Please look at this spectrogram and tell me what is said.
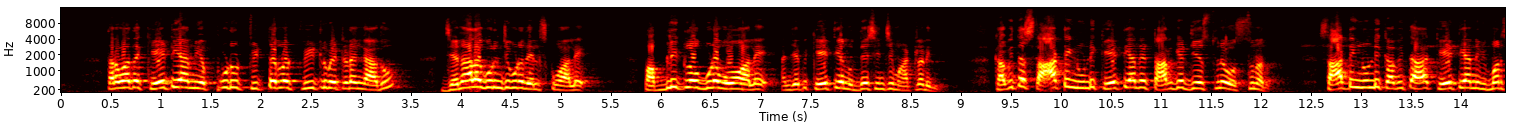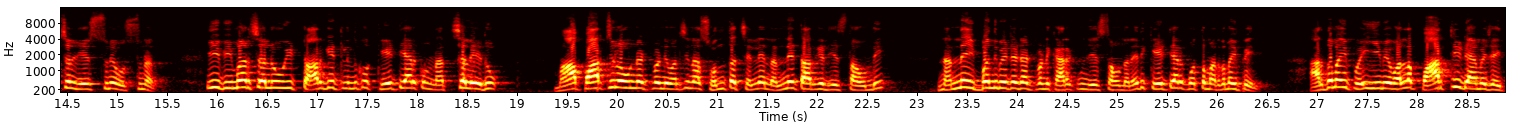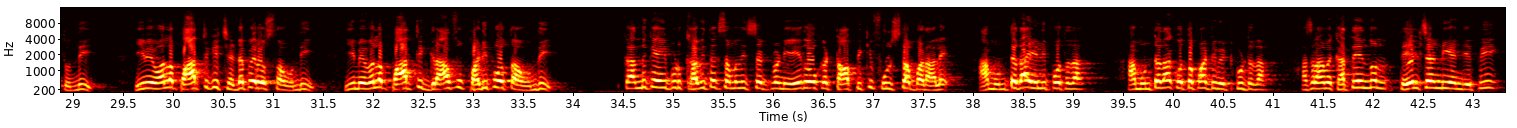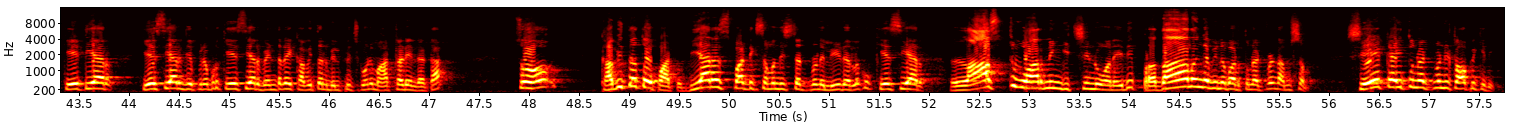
తర్వాత కేటీఆర్ని ఎప్పుడు ట్విట్టర్లో ట్వీట్లు పెట్టడం కాదు జనాల గురించి కూడా తెలుసుకోవాలి. పబ్లిక్లో కూడా పోవాలి అని చెప్పి కేటీఆర్ని ఉద్దేశించి మాట్లాడింది. కవిత స్టార్టింగ్ నుండి కేటీఆర్ని టార్గెట్ చేస్తూనే వస్తున్నారు. స్టార్టింగ్ నుండి కవిత కేటీఆర్ని విమర్శలు చేస్తూనే వస్తున్నారు. ఈ విమర్శలు ఈ టార్గెట్లు ఎందుకో కేటీఆర్కు నచ్చలేదు. మా పార్టీలో ఉన్నటువంటి మనిషి నా సొంత చెల్లె నన్నే టార్గెట్ చేస్తూ ఉంది. నన్నే ఇబ్బంది పెట్టేటటువంటి కార్యక్రమం చేస్తూ ఉంది అనేది కేటీఆర్కి మొత్తం అర్థమైపోయింది. అర్థమైపోయి ఈమె వల్ల పార్టీ డ్యామేజ్ అవుతుంది. ఈమె వల్ల పార్టీకి చెడ్డ పేరు వస్తూ ఉంది. ఈమె వల్ల పార్టీ గ్రాఫ్ పడిపోతూ ఉంది. అందుకే ఇప్పుడు కవితకు సంబంధించినటువంటి ఏదో ఒక టాపిక్కి ఫుల్ స్టాప్ పడాలి. ఆమె ఉంటుందా వెళ్ళిపోతుందా? ఆమె ఉంటుందా కొత్త పార్టీ పెట్టుకుంటుందా? అసలు ఆమె కథ ఏందో తేల్చండి అని చెప్పి కేటీఆర్ కేసీఆర్ చెప్పినప్పుడు కేసీఆర్ వెంటనే కవితను పిలిపించుకొని మాట్లాడిండట. సో కవితతో పాటు బీఆర్ఎస్ పార్టీకి సంబంధించినటువంటి లీడర్లకు కేసీఆర్ లాస్ట్ వార్నింగ్ ఇచ్చిండు అనేది ప్రధానంగా వినబడుతున్నటువంటి అంశం. షేక్ అవుతున్నటువంటి టాపిక్ ఇది.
